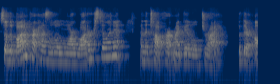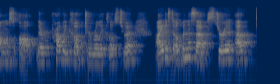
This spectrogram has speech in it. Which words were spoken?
So the bottom part has a little more water still in it, and the top part might be a little dry, but they're almost all, they're probably cooked or really close to it. I just open this up, stir it up,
